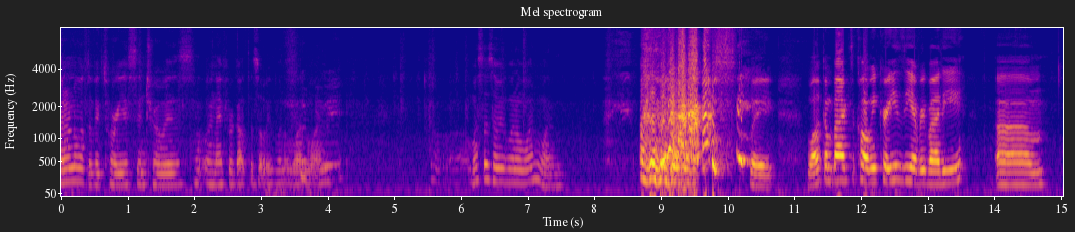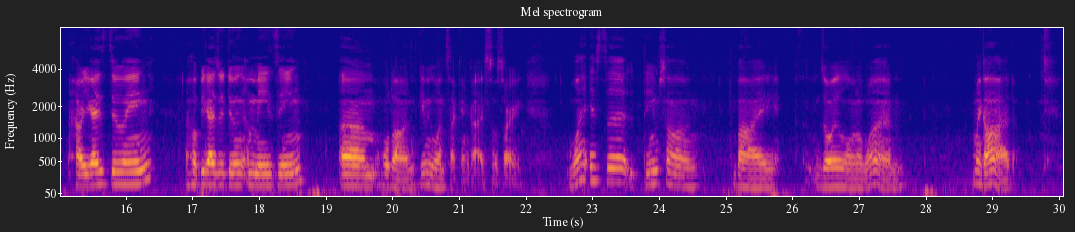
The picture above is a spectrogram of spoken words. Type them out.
I don't know what the victorious intro is, and I forgot the Zoey 101 one. What's the Zoey 101 one? Wait. Welcome back to Call Me Crazy, everybody. Um, how are you guys doing? I hope you guys are doing amazing. Um, hold on. Give me one second, guys. So sorry. What is the theme song by Zoey 101? Oh my god.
